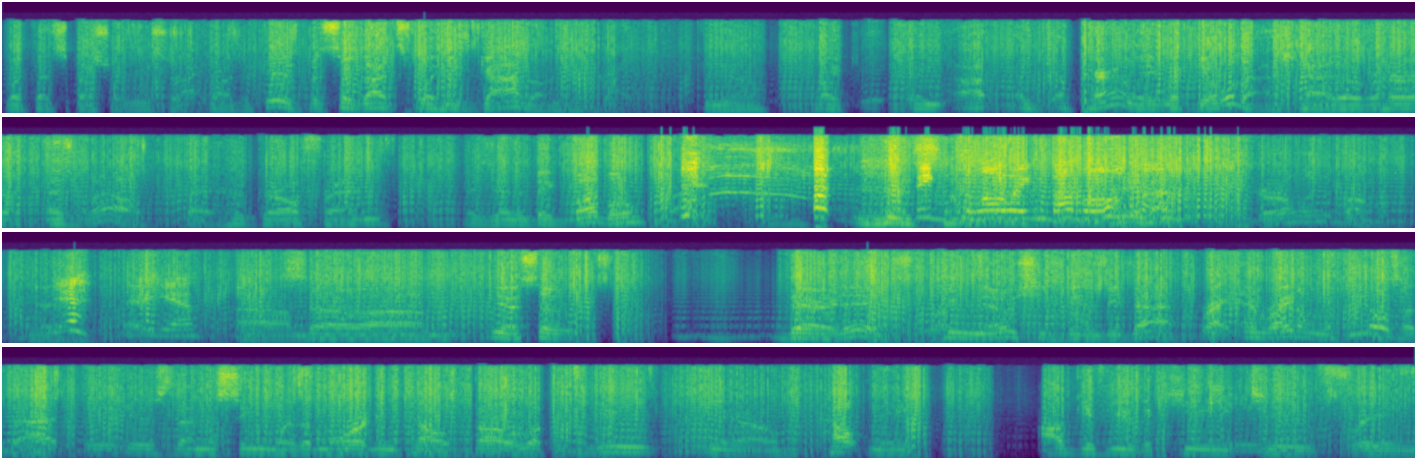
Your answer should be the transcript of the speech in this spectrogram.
what that special research project is. But so that's what he's got on her. You know, like, and uh, apparently what the old Ash had over her as well. That her girlfriend is in a big bubble. A big glowing bubble. Girl in the bubble. yeah, there you go. so um, you know, so there it is. He knows she's going to be back. Right, and right on the heels of that is then the scene where the Morrigan tells Bo, "Look, if you, you know, help me, I'll give you the key to freeing,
